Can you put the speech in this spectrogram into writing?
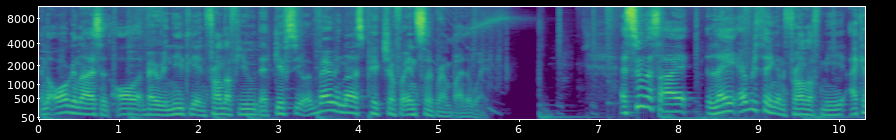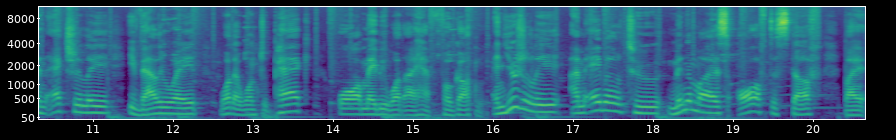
and organize it all very neatly in front of you, that gives you a very nice picture for Instagram by the way. As soon as I lay everything in front of me, I can actually evaluate what I want to pack, or maybe what I have forgotten. And usually I'm able to minimize all of the stuff by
